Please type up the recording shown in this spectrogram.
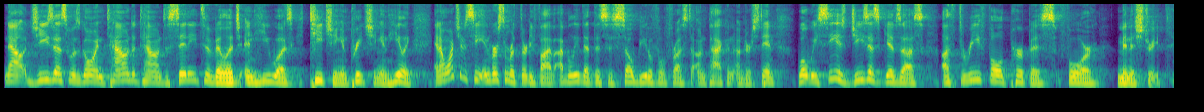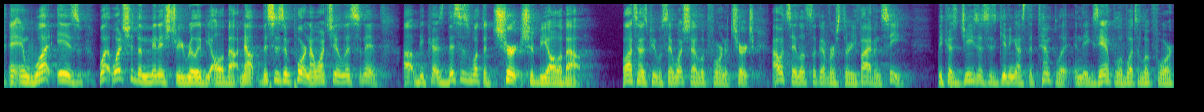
Now, Jesus was going town to town, to city to village, and he was teaching and preaching and healing. And I want you to see in verse number 35, I believe that this is so beautiful for us to unpack and understand. What we see is Jesus gives us a threefold purpose for ministry. And what is what, what should the ministry really be all about? Now, this is important. I want you to listen in uh, because this is what the church should be all about. A lot of times people say, What should I look for in a church? I would say, Let's look at verse 35 and see because Jesus is giving us the template and the example of what to look for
